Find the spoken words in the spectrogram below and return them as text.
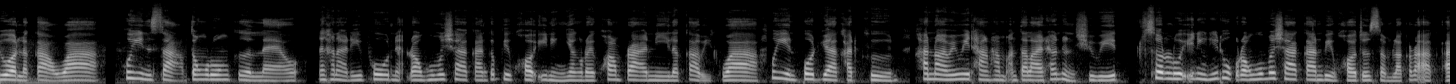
ยวดและกล่าวว่า ผู้หญิงสามต้องร่วงเกินแล้ว ในขณะที่พูดเนี่ยรองผู้บัญชาการก็บีบคออีหนิงอย่างไร้ความปราณีและกล่าวอีกว่า ผู้หญิงโปรดอย่าขัดขืนข้าน้อยไม่มีทางทำอันตรายท่านถึงชีวิต ส่วนลุยอีหนิงที่ถูกรองผู้บัญชาการบีบคอจนสำลักระอักไอ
